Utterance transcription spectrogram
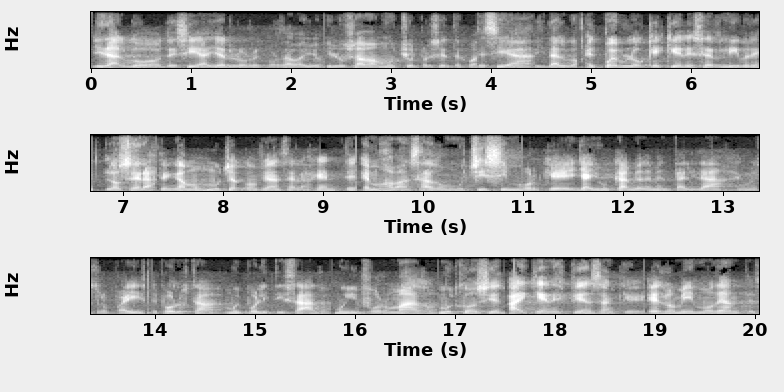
Hidalgo decía, ayer lo recordaba yo, y lo usaba mucho el presidente Juan, decía Hidalgo, el pueblo que quiere ser libre lo será. Tengamos mucha confianza en la gente, hemos avanzado muchísimo porque ya hay un cambio de mentalidad en nuestro país, el pueblo está muy politizado, muy informado, muy consciente. Hay quienes piensan que es lo mismo de antes,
